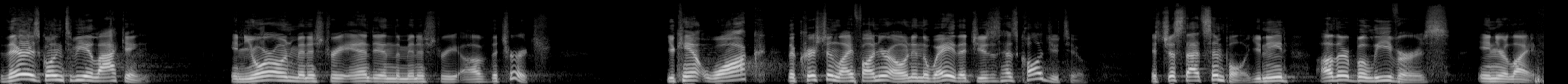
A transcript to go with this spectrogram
there is going to be a lacking in your own ministry and in the ministry of the church. You can't walk the Christian life on your own in the way that Jesus has called you to. It's just that simple. You need other believers in your life.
